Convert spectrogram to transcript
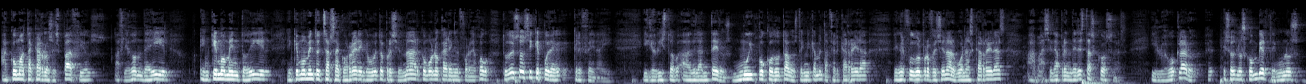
a cómo atacar los espacios, hacia dónde ir, en qué momento ir, en qué momento echarse a correr, en qué momento presionar, cómo no caer en el fuera de juego. Todo eso sí que puede crecer ahí. Y yo he visto a delanteros muy poco dotados técnicamente hacer carrera en el fútbol profesional, buenas carreras, a base de aprender estas cosas. Y luego, claro, eso los convierte en unos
